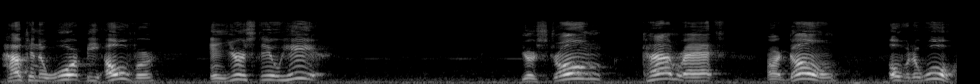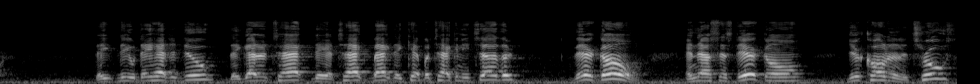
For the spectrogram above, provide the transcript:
How can the war be over and you're still here? Your strong comrades are gone over the war. They did what they had to do. They got attacked. They attacked back. They kept attacking each other. They're gone. And now since they're gone, you're calling a truce?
